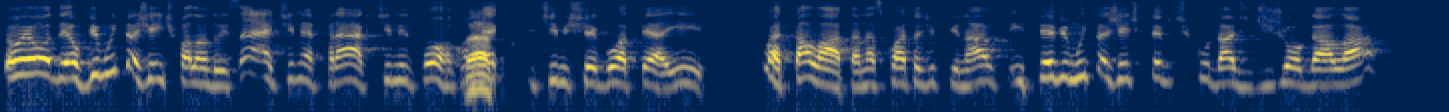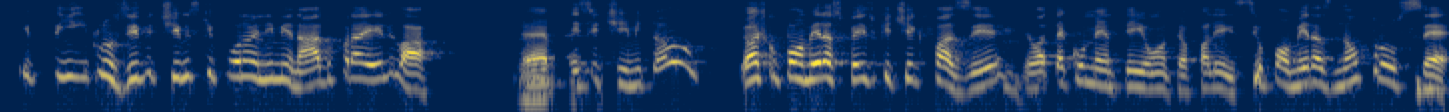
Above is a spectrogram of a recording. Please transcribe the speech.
Então eu, eu vi muita gente falando isso. Ah, time é fraco, time, porra, como é que esse time chegou até aí? Ué, tá lá, tá nas quartas de final. E teve muita gente que teve dificuldade de jogar lá, e, e inclusive times que foram eliminados para ele lá. É, pra esse time. Então, eu acho que o Palmeiras fez o que tinha que fazer. Eu até comentei ontem, eu falei, se o Palmeiras não trouxer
